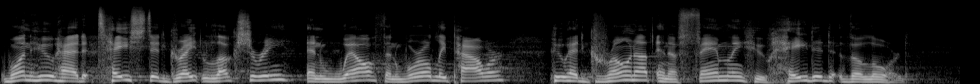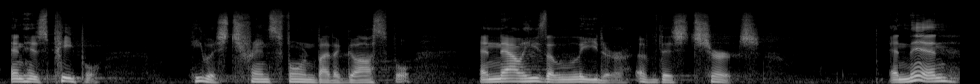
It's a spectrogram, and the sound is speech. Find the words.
one who had tasted great luxury and wealth and worldly power, who had grown up in a family who hated the Lord and his people. He was transformed by the gospel and now he's a leader of this church. And then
